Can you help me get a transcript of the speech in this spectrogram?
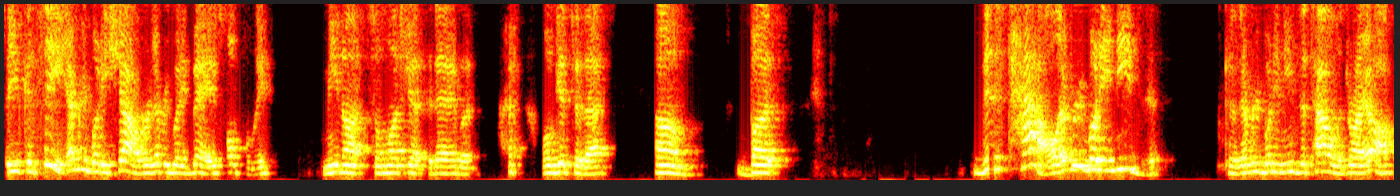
So you can see everybody showers, everybody bathes, hopefully, me not so much yet today, but we'll get to that. Um, but this towel, everybody needs it because everybody needs a towel to dry off.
